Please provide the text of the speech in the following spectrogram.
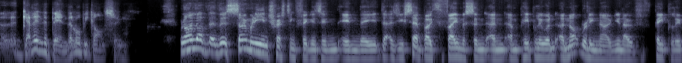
Uh, get in the bin they'll all be gone soon well, I love that. There's so many interesting figures in in the, as you said, both famous and and, and people who are, are not really known. You know, people who,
